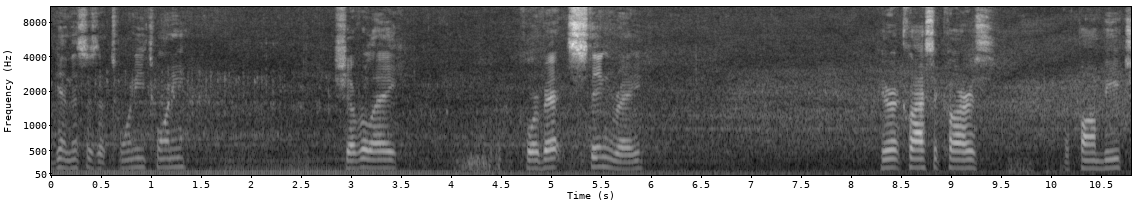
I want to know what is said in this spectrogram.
Again, this is a 2020 Chevrolet Corvette Stingray here at Classic Cars of Palm Beach.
